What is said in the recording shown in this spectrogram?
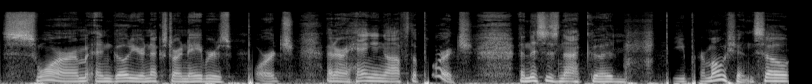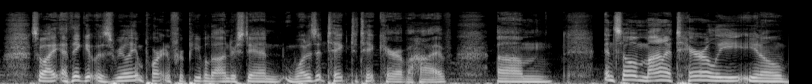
swarm and go to your next door neighbor's porch and are hanging off the porch. And this is not good promotion. So, so I, I think it was really important for people to understand what does it take to take care of a hive. Um, and so monetarily, you know,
